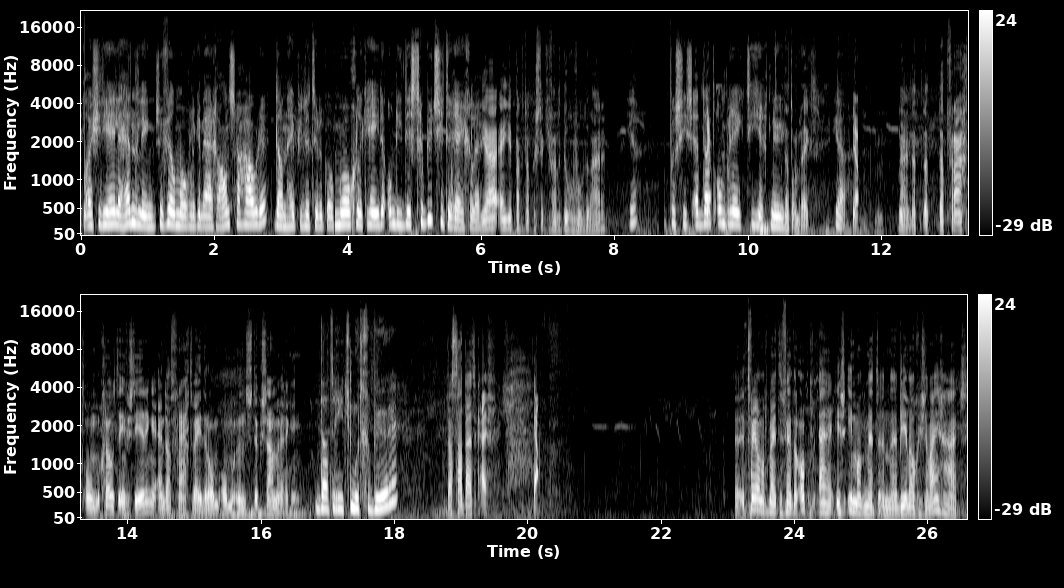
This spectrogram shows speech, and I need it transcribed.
Als je die hele handeling zoveel mogelijk in eigen hand zou houden... dan heb je natuurlijk ook mogelijkheden om die distributie te regelen. Ja, en je pakt ook een stukje van de toegevoegde waarde. Precies. En dat ontbreekt hier nu. Dat ontbreekt. Ja. ja. Nou, dat, dat, dat vraagt om grote investeringen en dat vraagt wederom om een stuk samenwerking. Dat er iets moet gebeuren? Dat staat buiten kijf. Ja. ja. Uh, 200 meter verderop uh, is iemand met een uh, biologische wijngaard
